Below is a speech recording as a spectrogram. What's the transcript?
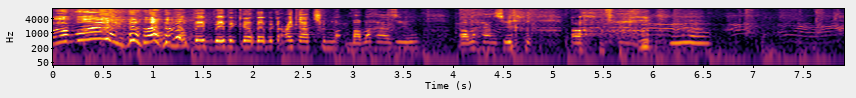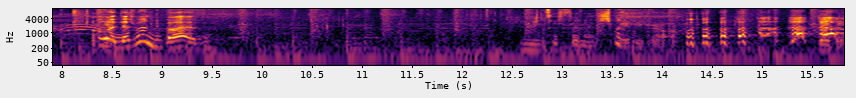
Oh boy! No, baby, baby girl, baby girl, I got you. Mama has you. Mama has you. Oh. Oh, this one's good. You need to finish, baby girl. baby.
